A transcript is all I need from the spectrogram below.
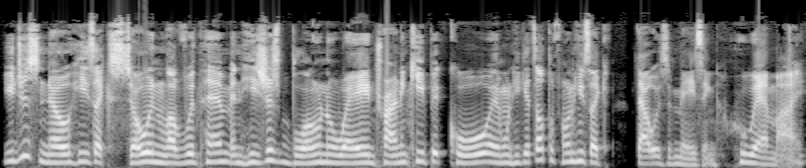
you just know he's like so in love with him and he's just blown away and trying to keep it cool. And when he gets off the phone, he's like, that was amazing. Who am I?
